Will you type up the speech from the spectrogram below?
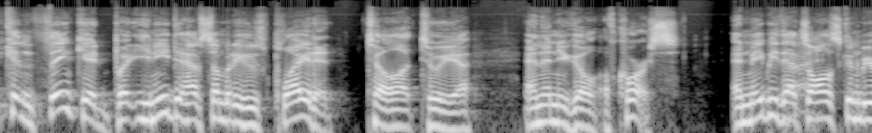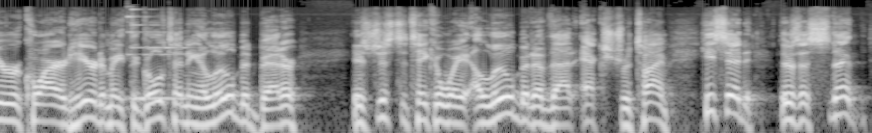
can think it, but you need to have somebody who's played it tell it to you, and then you go, of course. And maybe that's all that's going to be required here to make the goaltending a little bit better is just to take away a little bit of that extra time. He said there's a snip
